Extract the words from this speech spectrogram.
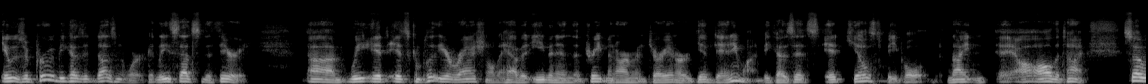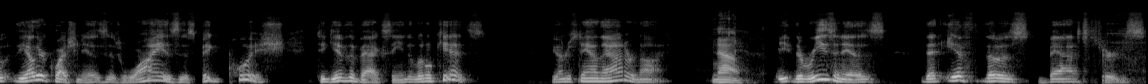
It was approved because it doesn't work. At least that's the theory um, we it, it's completely irrational to have it even in the treatment armamentarium or give to anyone because it's it kills people night and eh, all the time. So the other question is is why is this big push to give the vaccine to little kids? You understand that or not? No. The, the reason is that if those bastards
